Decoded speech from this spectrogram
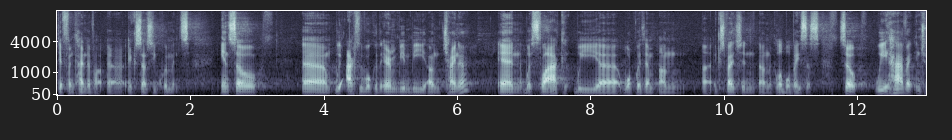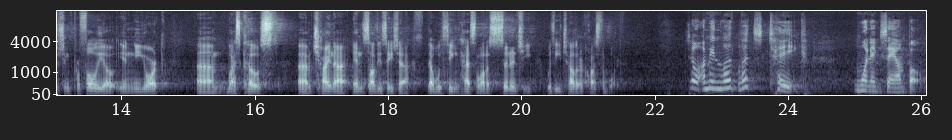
different kind of uh, access equipments. And so um, we actually work with Airbnb on China, and with Slack, we uh, work with them on uh, expansion on a global basis. So we have an interesting portfolio in New York, um, West Coast, uh, China, and Southeast Asia that we think has a lot of synergy with each other across the board. So, I mean, let, let's take one example.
